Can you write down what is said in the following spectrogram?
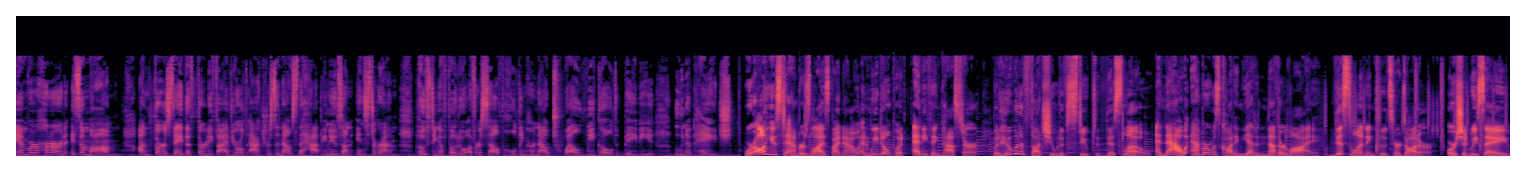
Amber Heard is a mom. On Thursday, the 35 year old actress announced the happy news on Instagram, posting a photo of herself holding her now 12 week old baby, Oonagh Paige. We're all used to Amber's lies by now, and we don't put anything past her. But who would have thought she would have stooped this low? And now, Amber was caught in yet another lie. This one includes her daughter. Or should we say,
